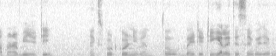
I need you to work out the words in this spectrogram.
আপনারা ভিডিওটি এক্সপোর্ট করে নেবেন। তো ভিডিওটি গ্যালারিতে সেভ হয়ে যাবে।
